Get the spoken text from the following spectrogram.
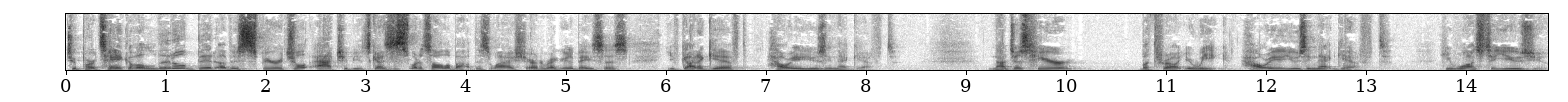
to partake of a little bit of his spiritual attributes. Guys, this is what it's all about. This is why I share on a regular basis. You've got a gift. How are you using that gift? Not just here, but throughout your week. How are you using that gift? He wants to use you.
